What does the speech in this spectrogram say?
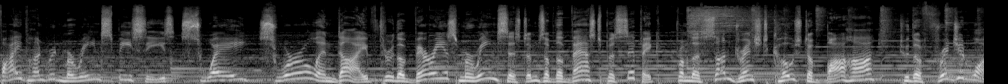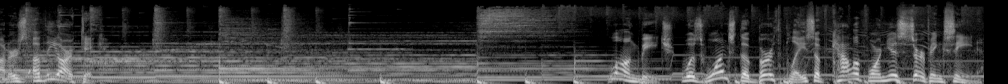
500 marine species sway, swirl, and dive through the various marine systems of the vast Pacific from the sun drenched coast of Baja to the frigid waters of the Arctic. Long Beach was once the birthplace of California's surfing scene.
